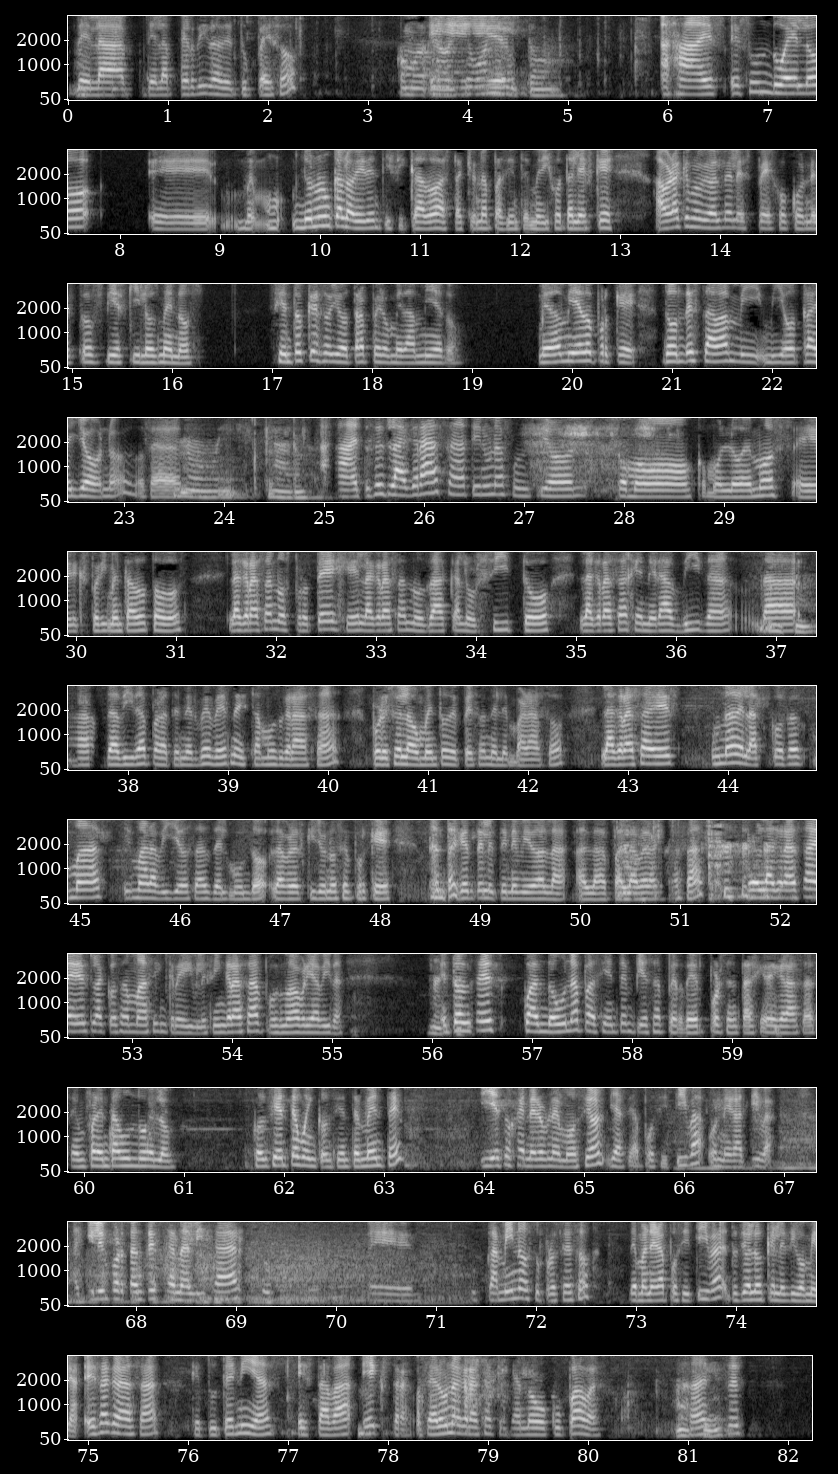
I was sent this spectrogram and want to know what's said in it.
de la, de la pérdida de tu peso. Como, qué eh, bonito. Ajá, es, es un duelo. Eh, yo nunca lo había identificado hasta que una paciente me dijo, Talia, es que ahora que me veo en el espejo con estos 10 kilos menos, siento que soy otra, pero me da miedo me da miedo porque ¿dónde estaba mi, mi otra yo, no? O sea... No, claro. Ajá, entonces la grasa tiene una función como, como lo hemos eh, experimentado todos. La grasa nos protege, la grasa nos da calorcito, la grasa genera vida, da, da vida para tener bebés, necesitamos grasa, por eso el aumento de peso en el embarazo. La grasa es una de las cosas más maravillosas del mundo. La verdad es que yo no sé por qué tanta gente le tiene miedo a la, a la palabra grasa, pero la grasa es la cosa más increíble. Sin grasa, pues no habría vida. Entonces, cuando una paciente empieza a perder porcentaje de grasa, se enfrenta a un duelo, consciente o inconscientemente, y eso genera una emoción, ya sea positiva o negativa. Aquí lo importante es canalizar su, eh, su camino, su proceso de manera positiva. Entonces yo lo que les digo, mira, esa grasa que tú tenías estaba extra, o sea, era una grasa que ya no ocupabas. entonces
